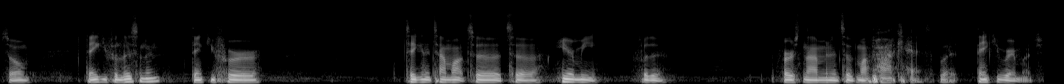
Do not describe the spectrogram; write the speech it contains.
So, thank you for listening. Thank you for taking the time out to to hear me for the first nine minutes of my podcast. But thank you very much.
